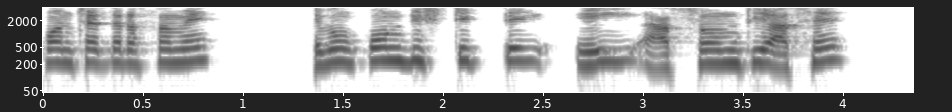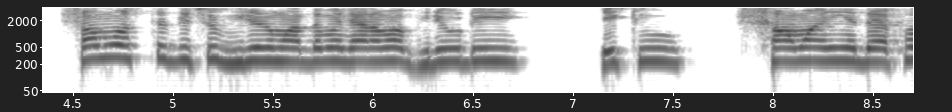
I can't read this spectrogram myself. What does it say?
পঞ্চায়েতের আশ্রমে এবং কোন ডিস্ট্রিক্টে এই আশ্রমটি আছে? সমস্ত কিছু ভিডিওর মাধ্যমে জানাব। ভিডিওটি একটু সময় নিয়ে দেখো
